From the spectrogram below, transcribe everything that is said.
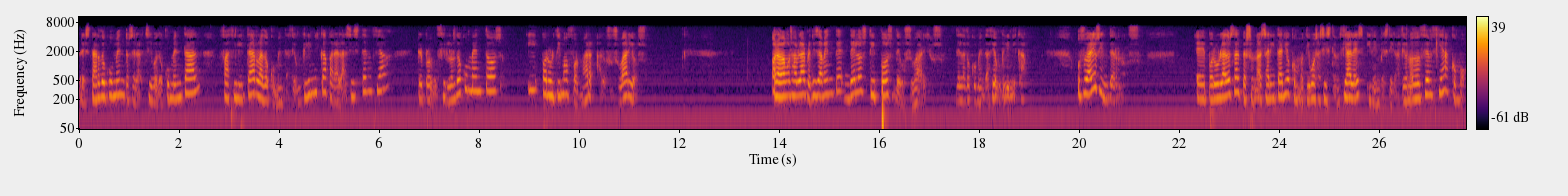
prestar documentos del archivo documental, facilitar la documentación clínica para la asistencia, reproducir los documentos y, por último, formar a los usuarios. Ahora vamos a hablar precisamente de los tipos de usuarios de la documentación clínica. Usuarios internos. Eh, por un lado está el personal sanitario con motivos asistenciales y de investigación o docencia, como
